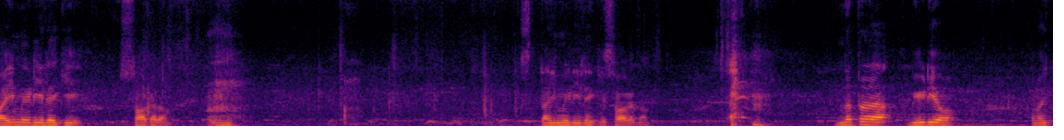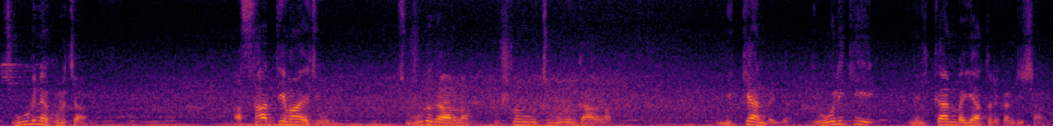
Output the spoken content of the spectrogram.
ടൈം മീഡിയയിലേക്ക് സ്വാഗതം. ടൈം മീഡിയയിലേക്ക് സ്വാഗതം. ഇന്നത്തെ വീഡിയോ നമ്മളെ ചൂടിനെ കുറിച്ചാണ്. അസാധ്യമായ ചൂട്. ചൂട് കാരണം ഉഷ്ണവും ചൂടും കാരണം നിൽക്കാൻ വയ്യ. ജോലിക്ക് നിൽക്കാൻ വയ്യാത്തൊരു കണ്ടീഷനാണ്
